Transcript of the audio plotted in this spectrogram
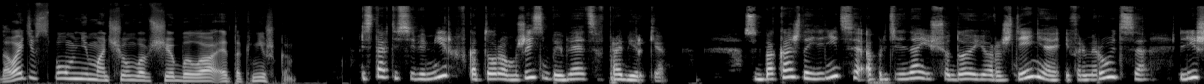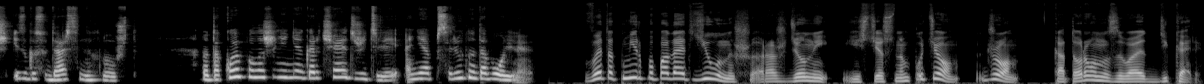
Давайте вспомним, о чем вообще была эта книжка. Представьте себе мир, в котором жизнь появляется в пробирке. Судьба каждой единицы определена еще до ее рождения и формируется лишь из государственных нужд. Но такое положение не огорчает жителей, они абсолютно довольны. В этот мир попадает юноша, рожденный естественным путем, Джон, которого называют дикарь.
